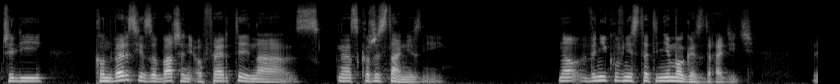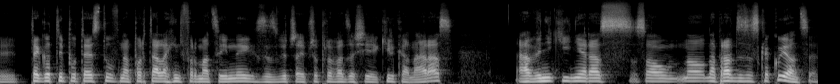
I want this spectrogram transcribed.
czyli konwersję zobaczeń oferty na, na skorzystanie z niej. No, wyników niestety nie mogę zdradzić. Y, tego typu testów na portalach informacyjnych zazwyczaj przeprowadza się kilka naraz, a wyniki nieraz są no, naprawdę zaskakujące.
